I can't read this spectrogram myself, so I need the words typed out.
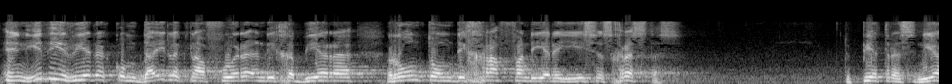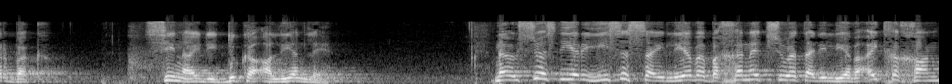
En hierdie rede kom duidelik na vore in die gebeure rondom die graf van die Here Jesus Christus. Toe Petrus neerbuk, sien hy die doeke alleen lê. Nou soos die Here Jesus sy lewe begin het, so het hy die lewe uitgegaan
